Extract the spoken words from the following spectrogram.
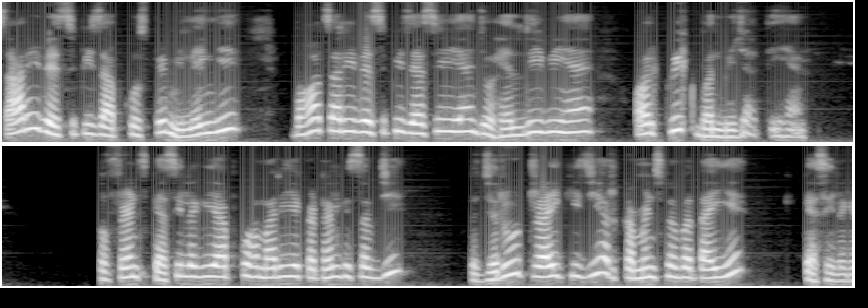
सारी रेसिपीज़ आपको उस पर मिलेंगी। बहुत सारी रेसिपीज़ ऐसी हैं जो हेल्दी भी हैं और क्विक बन भी जाती हैं। तो फ्रेंड्स, कैसी लगी आपको हमारी ये कटहल की सब्ज़ी? तो ज़रूर ट्राई कीजिए और कमेंट्स में बताइए कैसी लगी।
